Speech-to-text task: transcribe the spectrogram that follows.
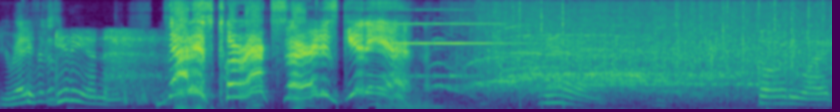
you ready for this? Gideon. That is correct, sir. It is Gideon. Yeah. So anyway,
